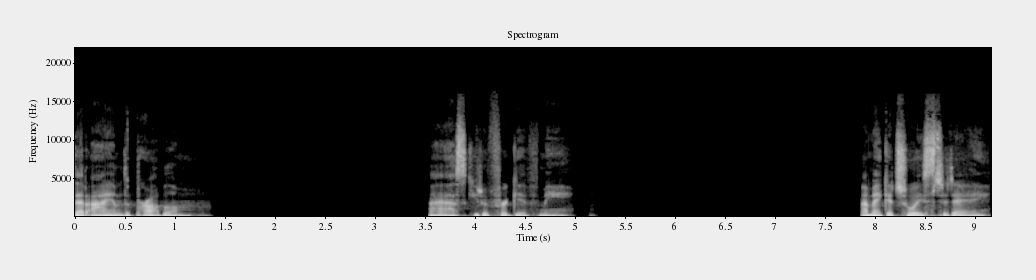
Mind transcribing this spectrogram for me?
that I am the problem. I ask you to forgive me. I make a choice today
